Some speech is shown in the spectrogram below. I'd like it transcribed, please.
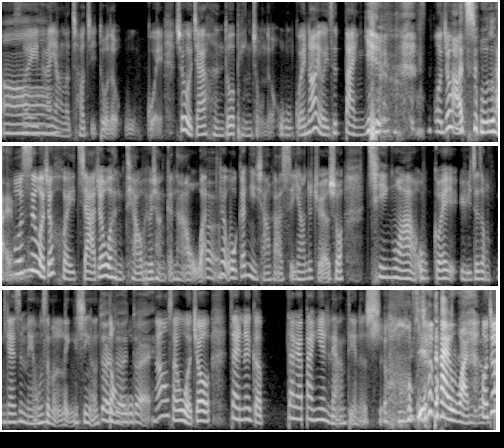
所以他养了超级多的乌龟，所以我家很多品种的乌龟。然后有一次半夜，我就爬出来，不是我就回家，就我很调皮，我想跟他玩。对我跟你想法是一样，就觉得说青蛙、乌龟、鱼这种应该是没有什么灵性的动物，然后所以我就在那个。大概半夜两点的时候，也太晚了。我就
